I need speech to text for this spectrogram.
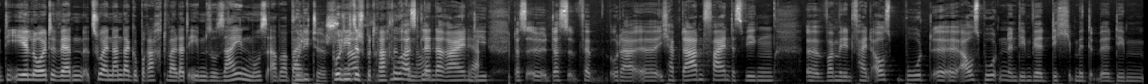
die Eheleute werden zueinander gebracht, weil das eben so sein muss. Aber bei politisch. politisch ne? betrachtet. Du hast genau. Ländereien, Ja. die das, äh, das oder äh, ich habe da einen Feind, deswegen äh, wollen wir den Feind ausbot, äh, ausboten, indem wir dich mit äh, dem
